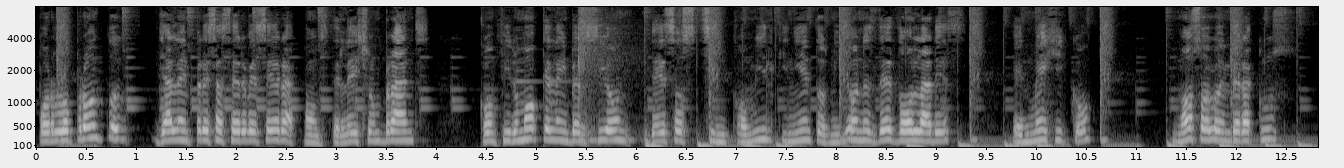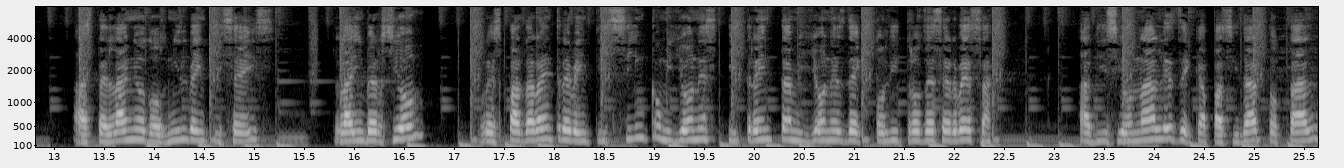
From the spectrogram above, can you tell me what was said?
Por lo pronto, ya la empresa cervecera Constellation Brands confirmó que la inversión de esos 5.500 millones de dólares en México, no solo en Veracruz, hasta el año 2026, la inversión respaldará entre 25 millones y 30 millones de hectolitros de cerveza adicionales de capacidad total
